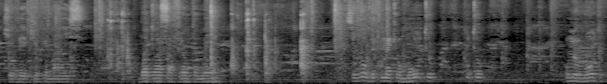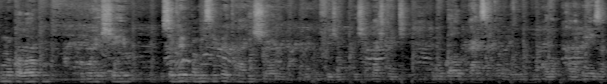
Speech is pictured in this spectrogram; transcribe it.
Deixa eu ver aqui o que mais. Boto um açafrão também. Vocês vão ver como é que eu monto, monto como eu monto, como eu coloco, como eu recheio. O segredo para mim sempre é estar recheando né, o feijão, rechear bastante. Eu não coloco carne secando, não coloco calabresa,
